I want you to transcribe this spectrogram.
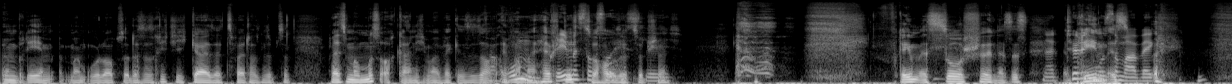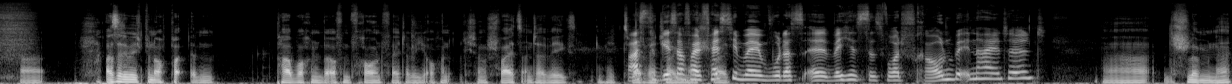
in Bremen mit meinem Urlaub. So, das ist richtig geil seit 2017. Weißt du, man muss auch gar nicht immer weg. Es ist auch einfach Warum? mal heftig, zu Hause so zu chillen. Bremen ist so schön. Das ist. Natürlich Bremen musst du ist- mal weg. Ja. Außerdem, ich bin auch in ein paar Wochen bei- auf dem Frauenfeld, da bin ich auch in Richtung Schweiz unterwegs. Zwei, Was, du gehst Tage auf in ein. Festival, wo das, äh, welches das Wort Frauen beinhaltet? Ah, schlimm, ne?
